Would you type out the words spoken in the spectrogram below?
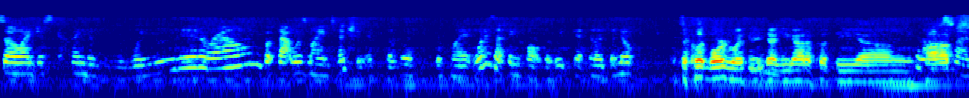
So I just kind of waited around, but that was my intention. If the whole with my what is that thing called that we get the the no It's a clipboard with that you got to put the um, The Hobbs Hobbs sign.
